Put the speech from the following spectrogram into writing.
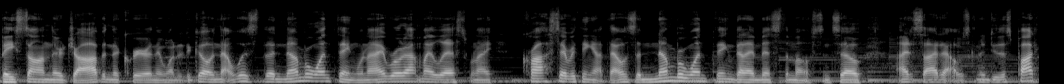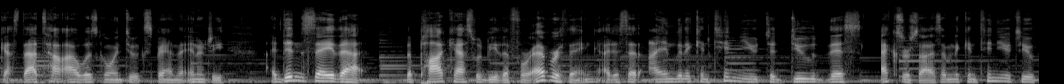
based on their job and their career and they wanted to go. And that was the number one thing when I wrote out my list, when I crossed everything out, that was the number one thing that I missed the most. And so I decided I was going to do this podcast. That's how I was going to expand the energy. I didn't say that the podcast would be the forever thing. I just said I am going to continue to do this exercise. I'm going to continue to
